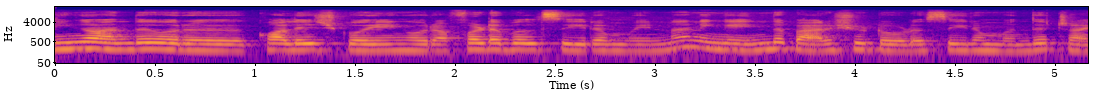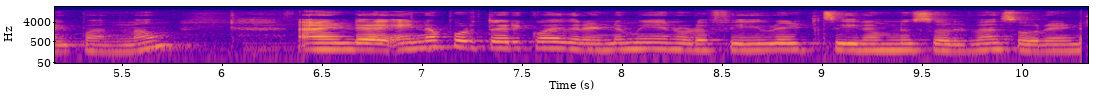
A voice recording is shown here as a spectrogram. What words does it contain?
நீங்கள் வந்து ஒரு காலேஜ் கோயிங் ஒரு அஃபோர்டபுள் சீரம் வேணுன்னா நீங்கள் இந்த பேராஷூட்டோட சீரம் வந்து ட்ரை பண்ணலாம். அண்ட் என்னை பொறுத்த வரைக்கும் இது ரெண்டுமே என்னோடய ஃபேவரட் சீரம்னு சொல்வேன். ஸோ ரெண்டு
